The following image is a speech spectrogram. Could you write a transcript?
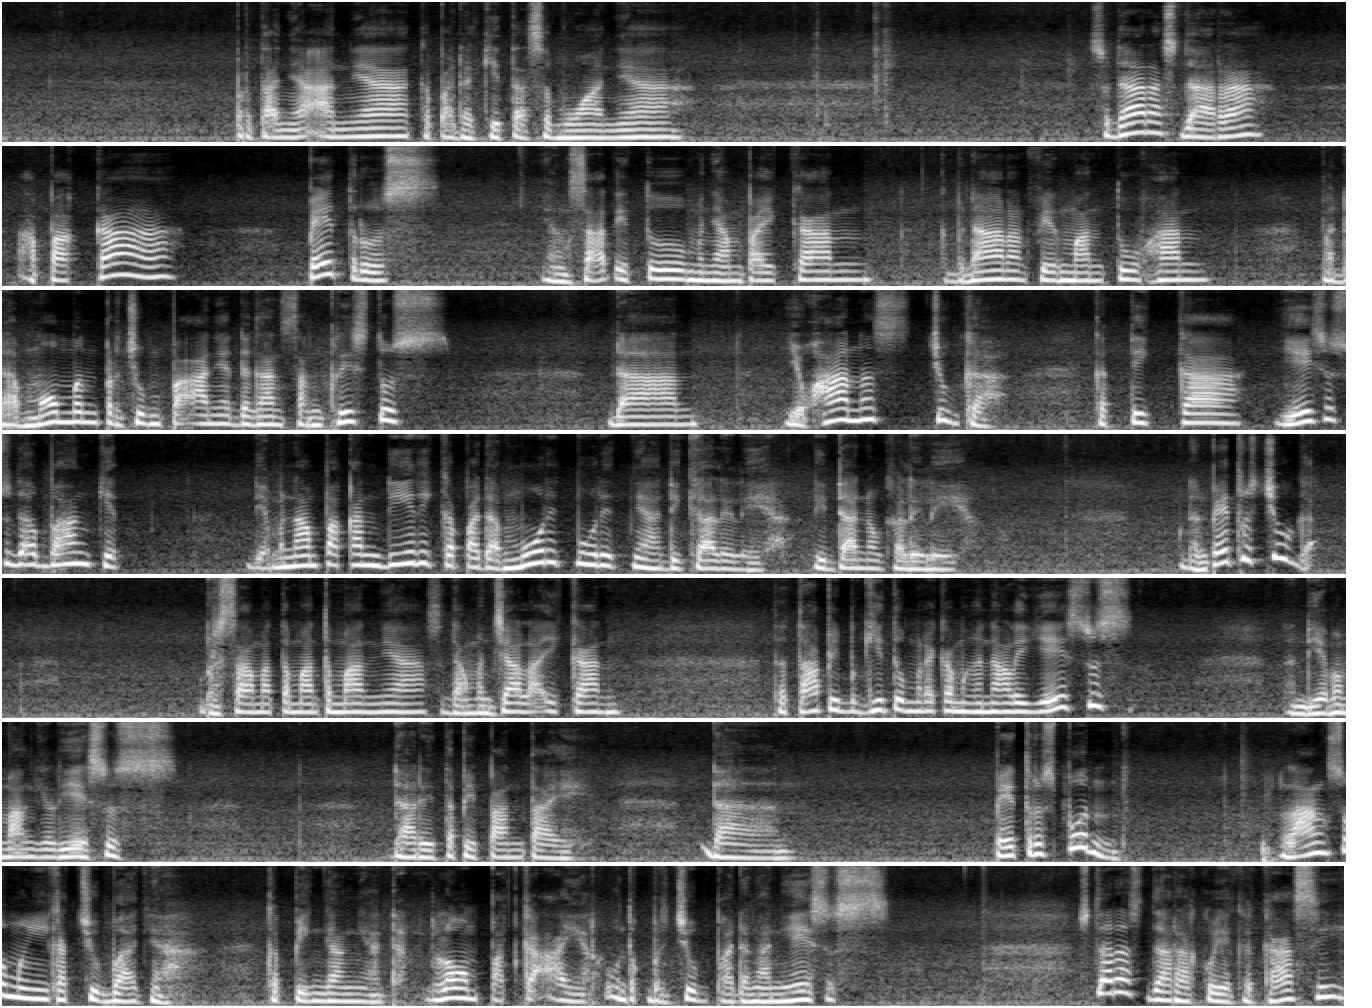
Pertanyaannya kepada kita semuanya, Saudara-saudara, apakah Petrus yang saat itu menyampaikan kebenaran firman Tuhan pada momen perjumpaannya dengan Sang Kristus dan Yohanes juga ketika Yesus sudah bangkit dia menampakkan diri kepada murid-muridnya di Galilea, di Danau Galilea. Dan Petrus juga bersama teman-temannya sedang menjala ikan. Tetapi begitu mereka mengenali Yesus dan dia memanggil Yesus dari tepi pantai dan Petrus pun langsung mengikat jubahnya ke pinggangnya dan lompat ke air untuk berjumpa dengan Yesus. Saudara-saudaraku yang kekasih,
